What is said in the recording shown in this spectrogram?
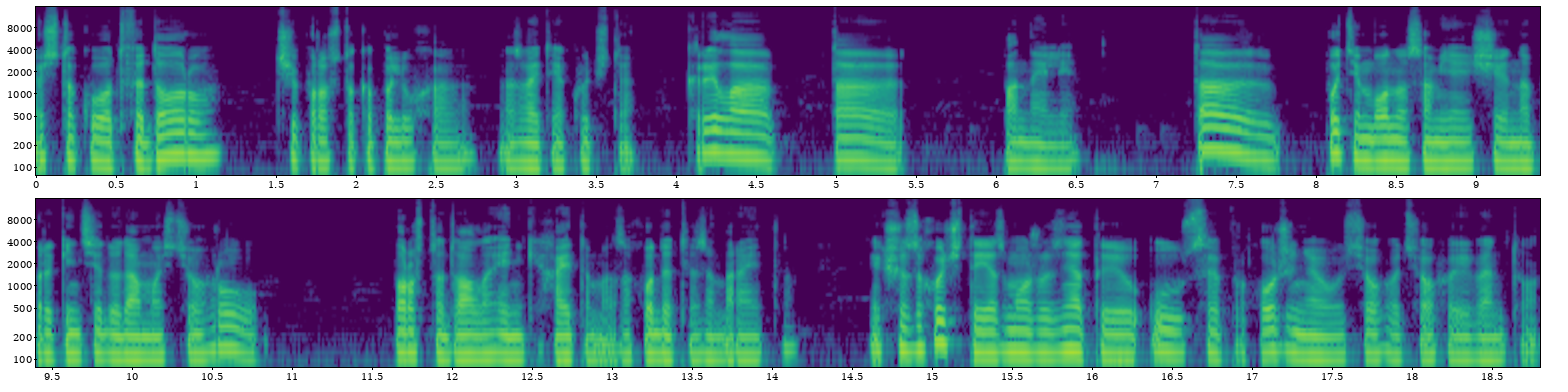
ось таку от Федору, чи просто капелюха, назвайте як хочете, крила та панелі. Та потім бонусом я ще наприкінці додам ось цю гру. Просто два легеньких айтема заходите, забирайте. Якщо захочете, я зможу зняти усе проходження усього цього івенту.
